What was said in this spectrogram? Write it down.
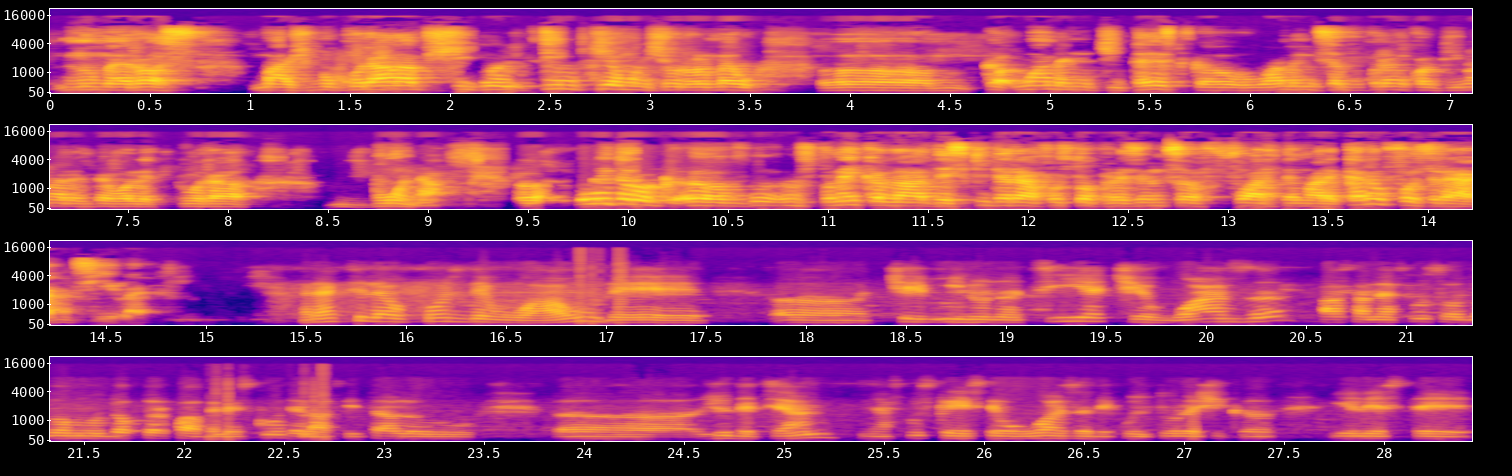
numeros. M-aș bucura și simt și eu în jurul meu uh, că oamenii citesc, că oamenii se bucură în continuare de o lectură bună. Uh, spune te rog, uh, îmi spuneai că la deschidere a fost o prezență foarte mare. Care au fost reacțiile? Reacțiile au fost de wow, de ce minunăție, ce oază. Asta ne-a spus-o domnul dr. Pavelescu de la Spitalul Județean. Ne-a spus că este o oază de cultură și că el este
